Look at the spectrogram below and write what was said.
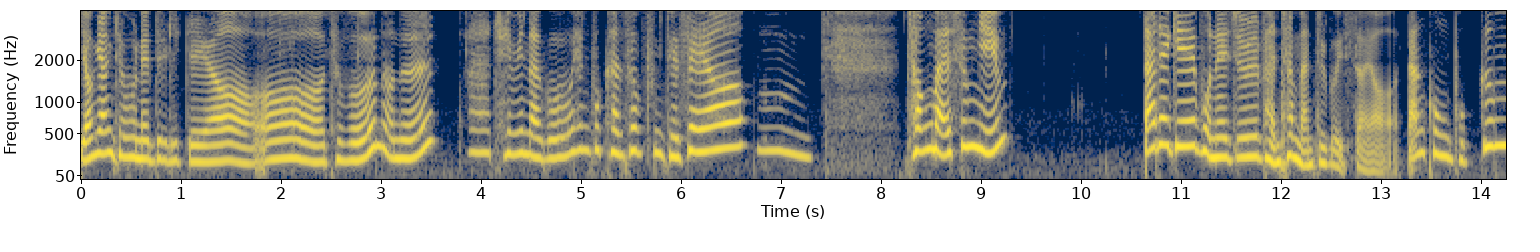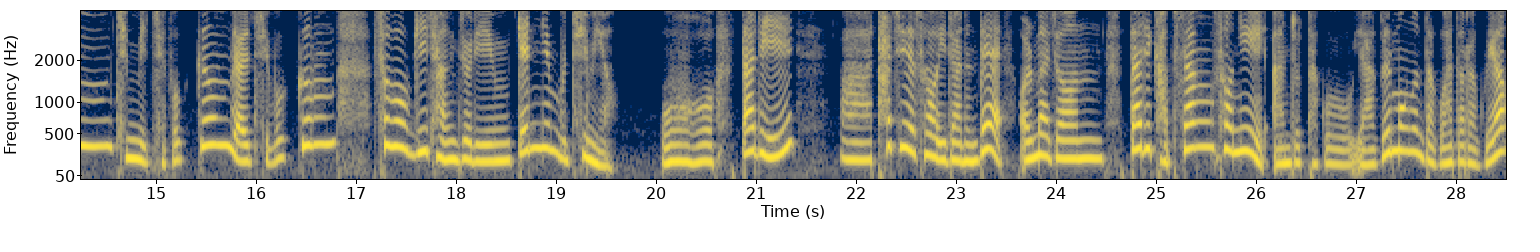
영양제 보내드릴게요. 어, 두 분 오늘, 아, 재미나고 행복한 소풍 되세요. 음, 정말숙님, 딸에게 보내줄 반찬 만들고 있어요. 땅콩 볶음, 진미채 볶음, 멸치 볶음, 소고기 장조림, 깻잎 무침이요. 오, 딸이 아, 타지에서 일하는데 얼마 전 딸이 갑상선이 안 좋다고 약을 먹는다고 하더라고요.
